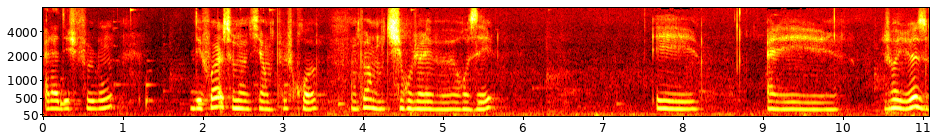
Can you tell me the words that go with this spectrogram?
Elle a des cheveux longs. Des fois, elle se maquille un peu, je crois. Un peu un petit rouge à lèvres rosé. Et elle est joyeuse.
